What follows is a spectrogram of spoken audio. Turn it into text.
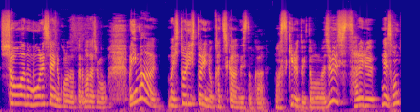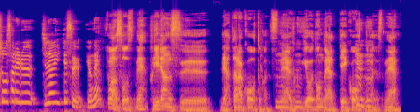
昭和のモーレス社員の頃だったらまだしも、まあ今は、まあ、一人一人の価値観ですとか、まあ、スキルといったものが重視される、ね、尊重される時代ですよね。まあそうですね。フリーランスで働こうとかですね、うんうん。副業をどんどんやっていこうとかですね、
